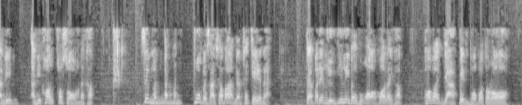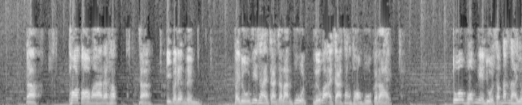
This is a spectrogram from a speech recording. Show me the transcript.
อันนี้ อันนี้ข้อข้อสองนะครับ ซึ่งมันมันมันพูดภาษาชาวบ้านแบบชัดเจนอะแต่ประเด็นหนึ่งที่รีบให้ผมออกเพราะอะไรครับ เพราะว่าอยากเป็นผบตรนะพอต่อมานะครับนะอีกประเด็นหนึ่งไปดูที่ท่านอาจารย์จรันพูด หรือว่าอาจารย์ทั้งทองพูดก็ได้ ตัวผมเนี่ยอยู่สำนักนาย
